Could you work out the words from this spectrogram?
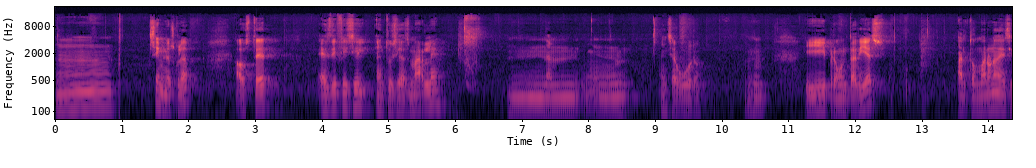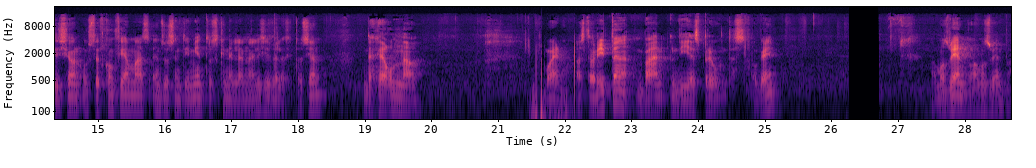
Mm, sí, minúsculas. ¿A usted es difícil entusiasmarle? Mm, inseguro. Y pregunta 10. Al tomar una decisión, ¿usted confía más en sus sentimientos que en el análisis de la situación? The hell no. Bueno, hasta ahorita van 10 preguntas, ¿ok? Vamos viendo, vamos viendo.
